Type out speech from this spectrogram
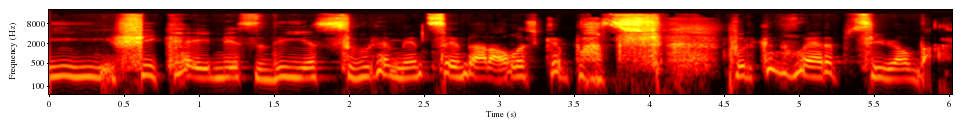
e fiquei nesse dia seguramente sem dar aulas capazes, porque não era possível dar.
